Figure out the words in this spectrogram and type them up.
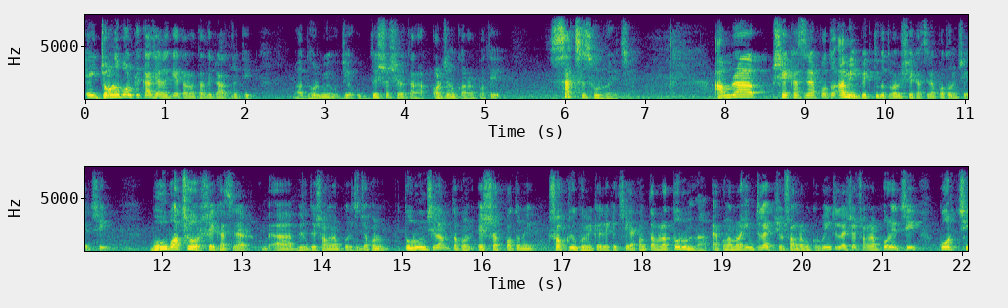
এই জনবলকে কাজে লাগিয়ে তারা তাদের রাজনৈতিক বা ধর্মীয় যে উদ্দেশ্য সেটা তারা অর্জন করার পথে সাকসেসফুল হয়েছে। আমরা শেখ হাসিনার পতন, আমি ব্যক্তিগতভাবে শেখ হাসিনার পতন চেয়েছি। বহু বছর শেখ হাসিনার বিরুদ্ধে সংগ্রাম করেছি। যখন তরুণ ছিলাম তখন এরশাদ পতনে সক্রিয় ভূমিকা রেখেছি। এখন তো আমরা তরুণ না। এখন আমরা ইন্টেলেকচুয়াল সংগ্রাম করব। ইন্টেলেকচুয়াল সংগ্রাম করেছি, করছি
